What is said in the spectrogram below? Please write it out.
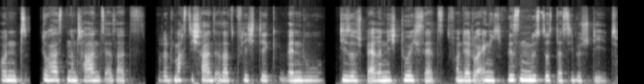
und du hast einen Schadensersatz oder du machst dich schadensersatzpflichtig, wenn du diese Sperre nicht durchsetzt, von der du eigentlich wissen müsstest, dass sie besteht.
